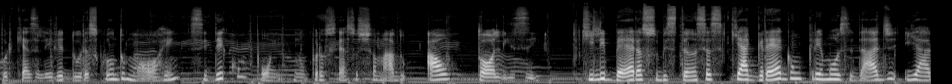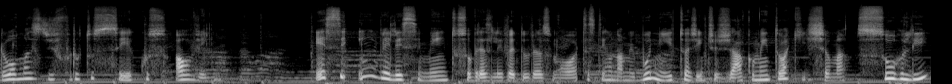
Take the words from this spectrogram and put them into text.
porque as leveduras, quando morrem, se decompõem num processo chamado autólise que libera substâncias que agregam cremosidade e aromas de frutos secos ao vinho. Esse envelhecimento sobre as leveduras mortas tem um nome bonito, a gente já comentou aqui, chama surli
